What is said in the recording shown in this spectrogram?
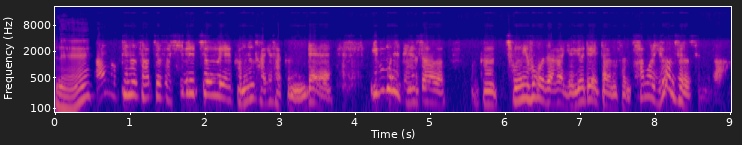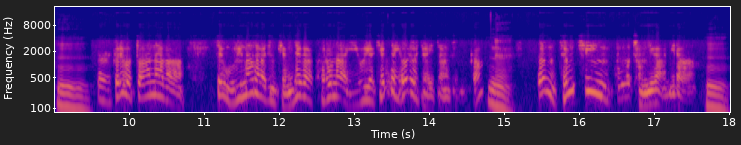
네. 라임 오피너스 합쳐서 11조의 금융 사기 사건인데 이 부분에 대해서 그 총리 후보자가 연루되어 있다는 것은 참으로 유감스럽습니다. 음. 그리고 또 하나가 지금 우리나라가 지금 경제가 코로나 이후에 굉장히 어려워져 있지 않습니까? 네. 그러면 정치인 국무총리가 아니라 음.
